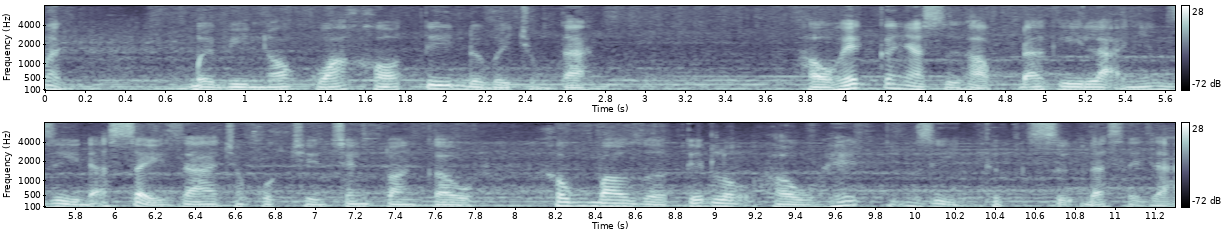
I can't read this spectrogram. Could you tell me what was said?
mật bởi vì nó quá khó tin đối với chúng ta. Hầu hết các nhà sử học đã ghi lại những gì đã xảy ra trong cuộc chiến tranh toàn cầu, không bao giờ tiết lộ hầu hết những gì thực sự đã xảy ra.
